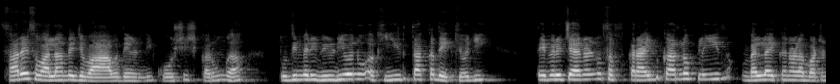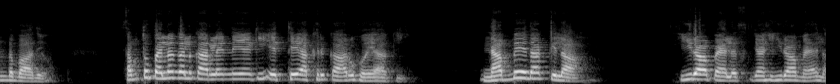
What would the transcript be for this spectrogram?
ਸਾਰੇ ਸਵਾਲਾਂ ਦੇ ਜਵਾਬ ਦੇਣ ਦੀ ਕੋਸ਼ਿਸ਼ ਕਰੂੰਗਾ। ਤੁਸੀਂ ਮੇਰੀ ਵੀਡੀਓ ਨੂੰ ਅਖੀਰ ਤੱਕ ਦੇਖਿਓ ਜੀ। ਤੇ ਮੇਰੇ ਚੈਨਲ ਨੂੰ ਸਬਸਕ੍ਰਾਈਬ ਕਰ ਲਓ ਪਲੀਜ਼ ਬੈਲ ਆਈਕਨ ਵਾਲਾ ਬਟਨ ਦਬਾ ਦਿਓ। ਸਭ ਤੋਂ ਪਹਿਲਾਂ ਗੱਲ ਕਰ ਲੈਂਦੇ ਆ ਕਿ ਇੱਥੇ ਆਖਿਰਕਾਰ ਹੋਇਆ ਕੀ। ਨਾਭੇ ਦਾ ਕਿਲਾ ਹੀਰਾ ਪੈਲੇਸ ਜਾਂ ਹੀਰਾ ਮਹਿਲ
